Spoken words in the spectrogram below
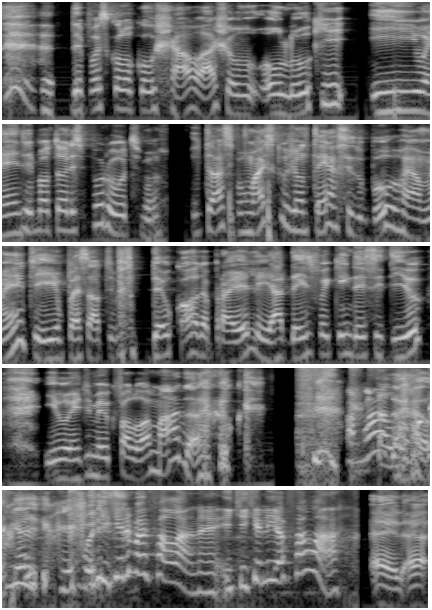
depois colocou o Shawn, acho, ou o Luke, e o Andy botou eles por último. Então, assim, por mais que o João tenha sido burro realmente, e o pessoal deu corda pra ele, a Daisy foi quem decidiu, e o Andy meio que falou, amada. amada, Tá o que, que foi E o que, que ele vai falar, né? E o que, que ele ia falar? É, é,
